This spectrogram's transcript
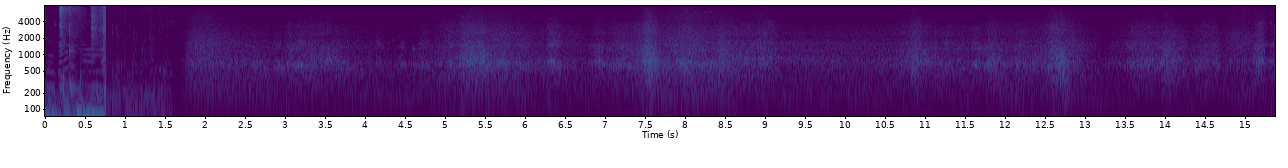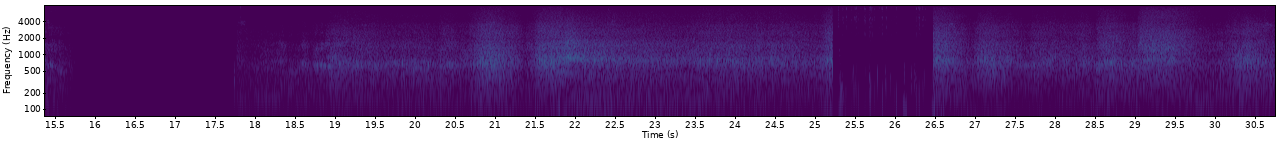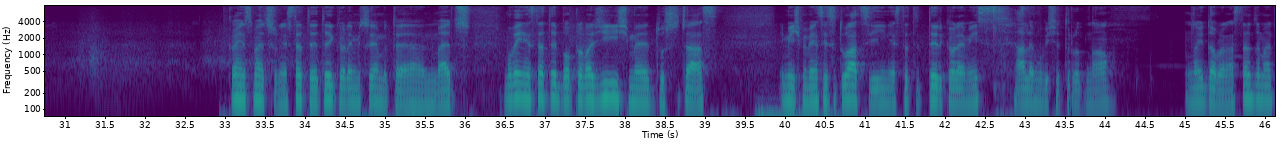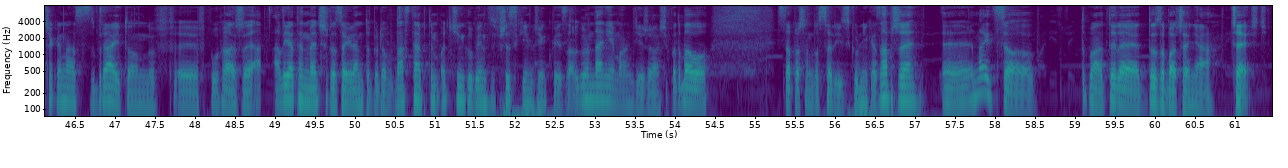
Koniec meczu. Niestety tylko remisujemy ten mecz. Mówię niestety, bo prowadziliśmy dłuższy czas i mieliśmy więcej sytuacji. Niestety tylko remis, ale mówi się trudno. No i dobra, następny mecz czeka nas z Brighton w, w pucharze, ale ja ten mecz rozegram dopiero w następnym odcinku, więc wszystkim dziękuję za oglądanie. Mam nadzieję, że Wam się podobało. Zapraszam do serii z Górnika Zabrze. E, No i co? To było na tyle. Do zobaczenia. Cześć!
